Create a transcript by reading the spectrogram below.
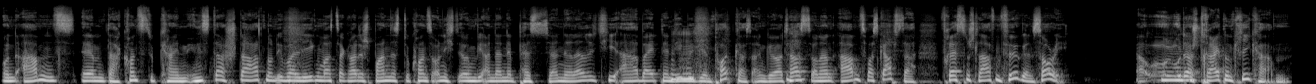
Und abends, ähm, da konntest du keinen Insta starten und überlegen, was da gerade spannend ist. Du konntest auch nicht irgendwie an deine Personality arbeiten, indem mhm. du dir einen Podcast angehört hast, sondern abends, was gab's da? Fressen, schlafen, vögeln, sorry. Mhm. Oder Streit und Krieg haben.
